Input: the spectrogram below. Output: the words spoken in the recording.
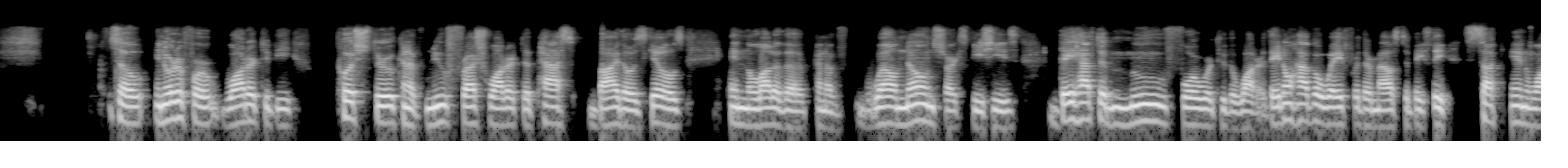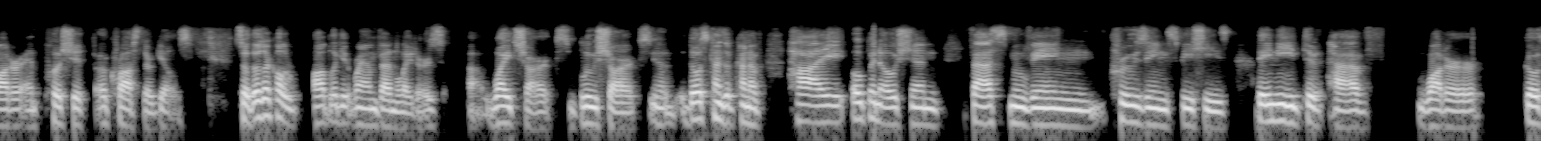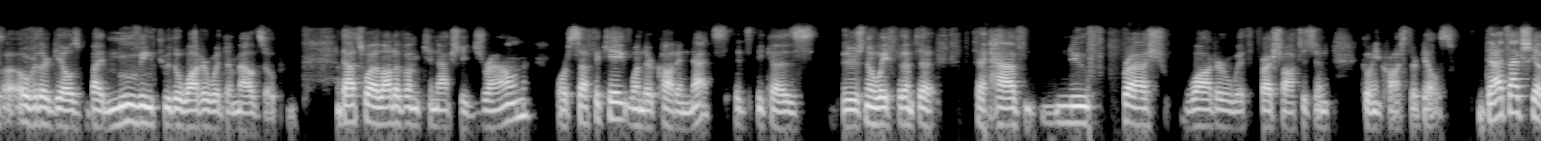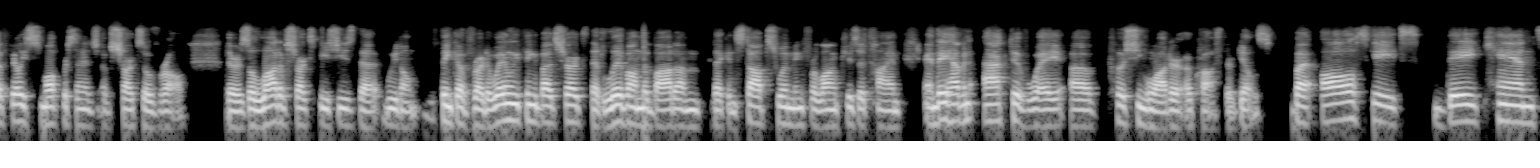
So, in order for water to be pushed through kind of new fresh water to pass by those gills, in a lot of the kind of well-known shark species, they have to move forward through the water. They don't have a way for their mouths to basically suck in water and push it across their gills. So those are called obligate ram ventilators. Uh, white sharks, blue sharks, you know, those kinds of kind of high open ocean, fast moving, cruising species, they need to have water go uh, over their gills by moving through the water with their mouths open. That's why a lot of them can actually drown or suffocate when they're caught in nets. It's because there's no way for them to, to have new, fresh water with fresh oxygen going across their gills. That's actually a fairly small percentage of sharks overall. There's a lot of shark species that we don't think of right away when we think about sharks that live on the bottom, that can stop swimming for long periods of time, and they have an active way of pushing water across their gills. But all skates, they can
